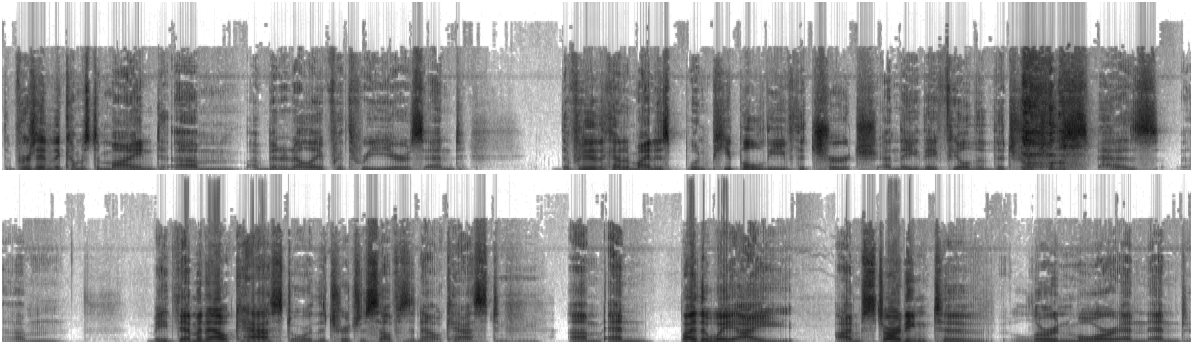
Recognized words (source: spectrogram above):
The first thing that comes to mind, um, I've been in LA for three years, and the first thing that comes to mind is when people leave the church and they, they feel that the church has, has um, made them an outcast or the church itself is an outcast. Um, and by the way, I I'm starting to learn more and and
